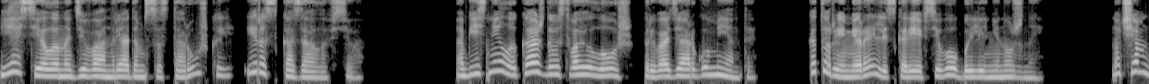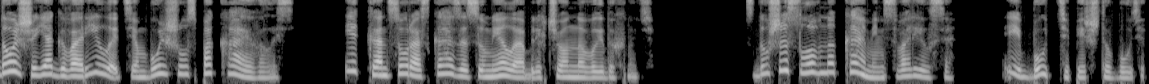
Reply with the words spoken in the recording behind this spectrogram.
Я села на диван рядом со старушкой и рассказала все. Объяснила каждую свою ложь, приводя аргументы, которые Мирелли, скорее всего, были не нужны. Но чем дольше я говорила, тем больше успокаивалась, и к концу рассказа сумела облегченно выдохнуть. С души словно камень свалился, и будь теперь что будет.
